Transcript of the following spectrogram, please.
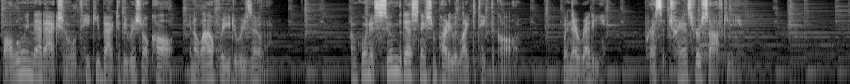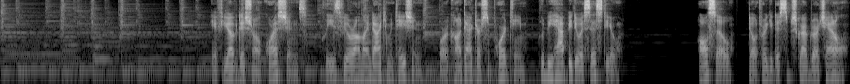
following that action will take you back to the original call and allow for you to resume. I'm going to assume the destination party would like to take the call. When they're ready, press the transfer soft key. If you have additional questions, please view our online documentation or contact our support team who'd be happy to assist you. Also, don't forget to subscribe to our channel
